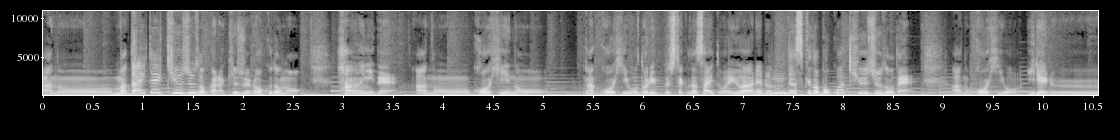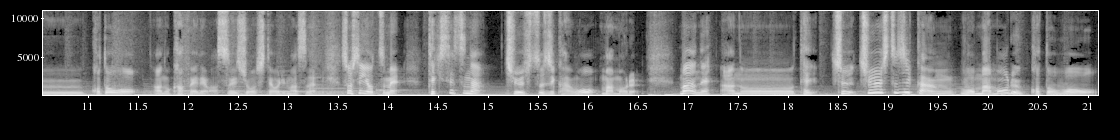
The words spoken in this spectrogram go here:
あのー、まあ、大体90度から96度の範囲で、あのー、コーヒーのまあ、コーヒーをドリップしてくださいとは言われるんですけど僕は90度であのコーヒーを入れることをあのカフェでは推奨しております。そして4つ目適切な抽出時間を守る。まあねあのー、抽出時間を守ることを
